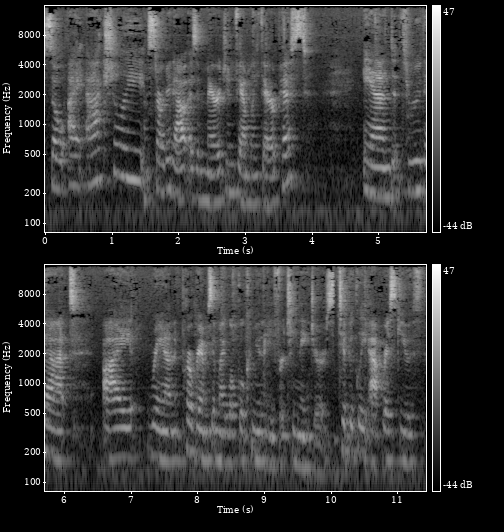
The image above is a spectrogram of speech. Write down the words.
So I actually started out as a marriage and family therapist, and through that, I ran programs in my local community for teenagers, typically at risk youth.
